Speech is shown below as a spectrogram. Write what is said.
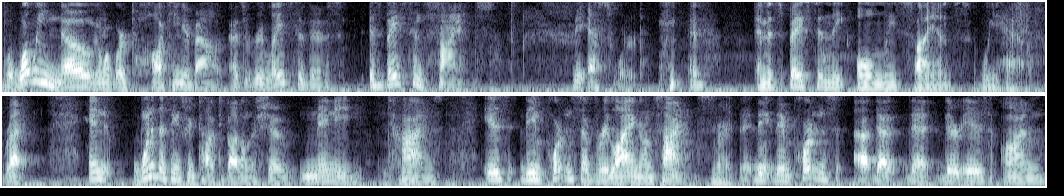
but what we know and what we're talking about as it relates to this is based in science, the S word. And, and it's based in the only science we have. Right. And one of the things we've talked about on the show many times is the importance of relying on science. Right. The, the importance uh, that, that there is on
